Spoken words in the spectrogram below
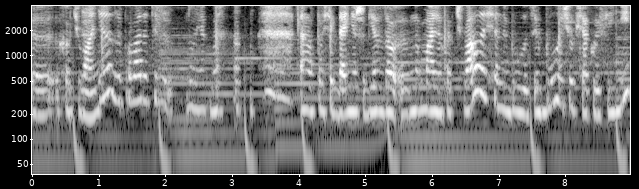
е, харчування запровадити. Ну якби повсякдення, щоб я нормально харчувалася, не було цих булочок, всякої фігні.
